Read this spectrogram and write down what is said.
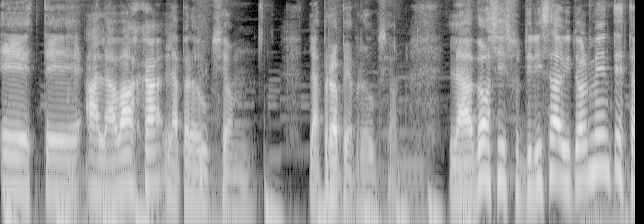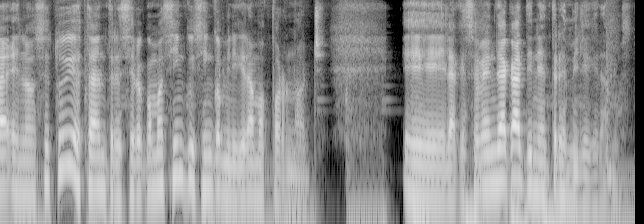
este, a la baja la producción, la propia producción. La dosis utilizada habitualmente está, en los estudios está entre 0,5 y 5 miligramos por noche. Eh, la que se vende acá tiene 3 miligramos.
